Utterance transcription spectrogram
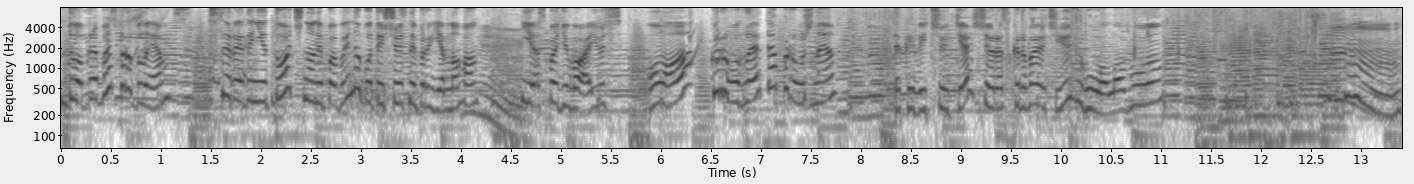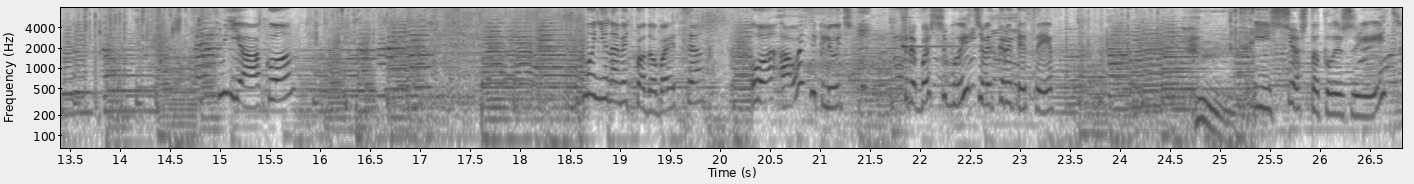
Добре, без проблем. Всередині точно не повинно бути щось неприємного. Я сподіваюсь. О, кругле та пружне. Таке відчуття, що розкриваю чиюсь голову. М'яко. Мені навіть подобається. О, а ось і ключ. Треба швидше відкрити сейф. І що ж тут лежить?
